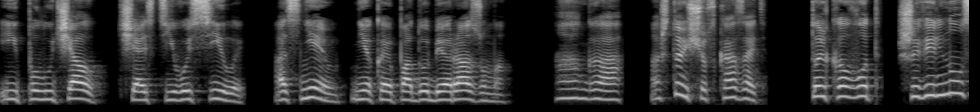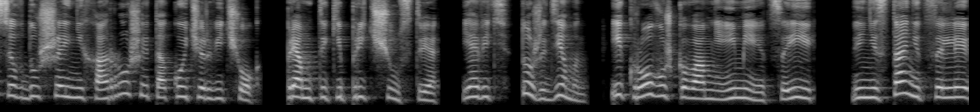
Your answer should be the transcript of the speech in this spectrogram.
и получал часть его силы, а с нею некое подобие разума. Ага, а что еще сказать? Только вот шевельнулся в душе нехороший такой червячок, прям-таки предчувствие. Я ведь тоже демон, и кровушка во мне имеется, и... И не станется ли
